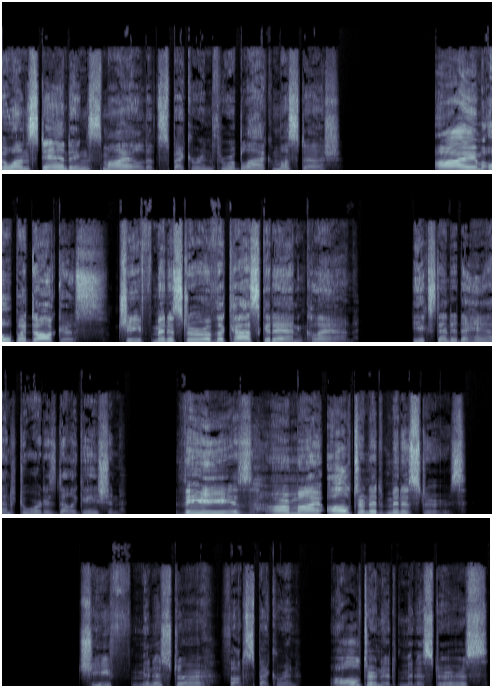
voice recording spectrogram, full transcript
The one standing smiled at Spekarin through a black mustache. I'm Opadakis, Chief Minister of the Kaskadan clan. He extended a hand toward his delegation. These are my alternate ministers. Chief Minister? thought Spekarin. Alternate ministers?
